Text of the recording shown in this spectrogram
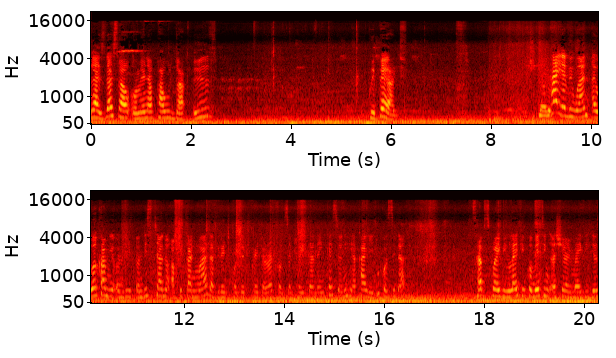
Guys, that's how omena powder is prepared. Hi everyone, I welcome you on this on this channel African a village content creator right from Central Uganda. In case you're new here, kindly do consider subscribing, liking, commenting, and sharing my videos.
